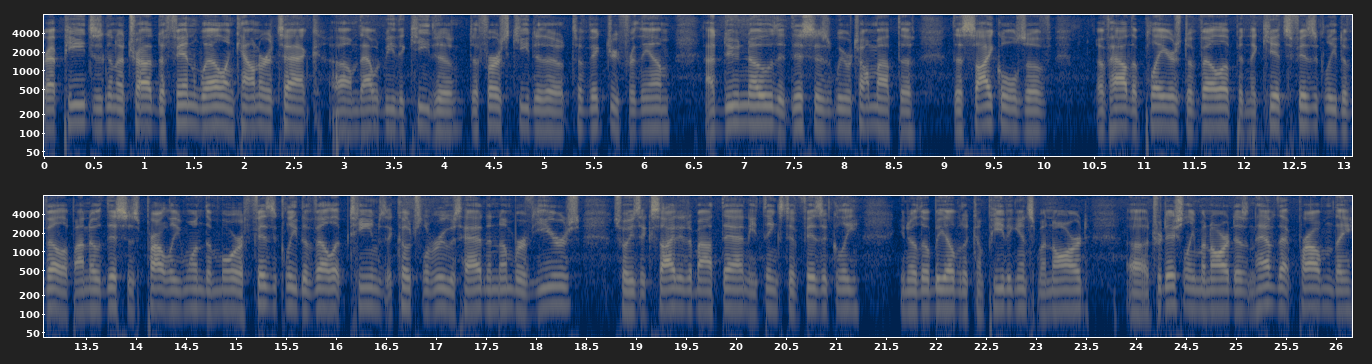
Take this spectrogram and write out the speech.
Rapides is going to try to defend well and counterattack. Um, that would be the key to the first key to the to victory for them. I do know that this is we were talking about the the cycles of of how the players develop and the kids physically develop. I know this is probably one of the more physically developed teams that Coach LaRue has had in a number of years. So he's excited about that, and he thinks that physically, you know, they'll be able to compete against Menard. Uh, traditionally, Menard doesn't have that problem. They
